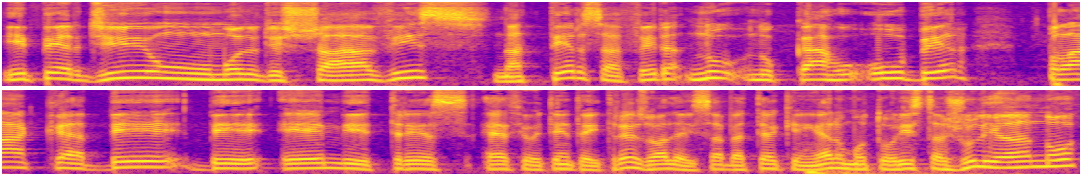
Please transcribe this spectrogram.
e perdi um molho de chaves na terça-feira no, no carro Uber. Placa BBM3F83, olha aí, sabe até quem era o motorista Juliano.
